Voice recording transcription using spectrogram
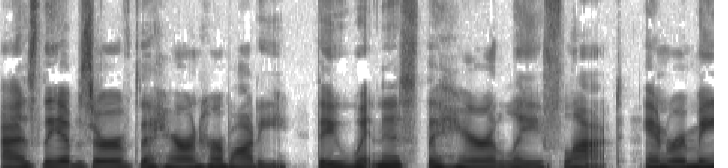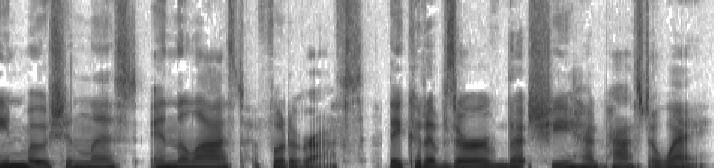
As they observed the hair on her body, they witnessed the hair lay flat and remain motionless in the last photographs. They could observe that she had passed away.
